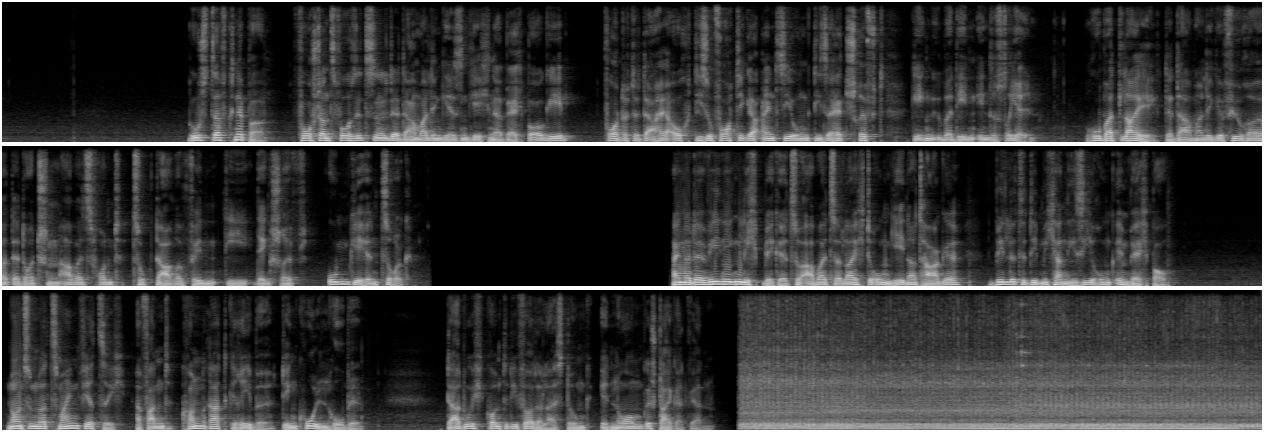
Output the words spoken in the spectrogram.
Gustav Knepper, Vorstandsvorsitzender der damaligen Gelsenkirchener Bergbau AG, forderte daher auch die sofortige Einziehung dieser Hetzschrift gegenüber den Industriellen. Robert Ley, der damalige Führer der deutschen Arbeitsfront, zog daraufhin die Denkschrift umgehend zurück. Einer der wenigen Lichtblicke zur Arbeitserleichterung jener Tage bildete die Mechanisierung im Bergbau. 1942 erfand Konrad Grebe den Kohlenhobel. Dadurch konnte die Förderleistung enorm gesteigert werden.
